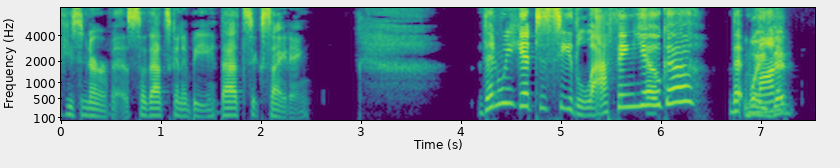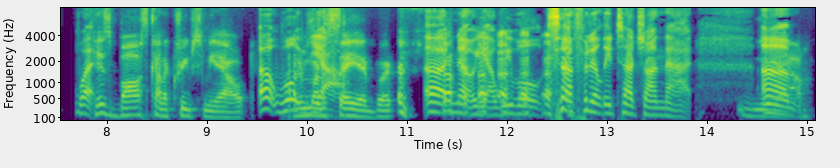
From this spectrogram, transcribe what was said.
he's nervous. So that's going to be that's exciting. Then we get to see laughing yoga. That Wait, Moni- that what? his boss kind of creeps me out. oh I well, didn't want yeah. to say it, but uh, no, yeah, we will definitely touch on that. yeah. Um,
